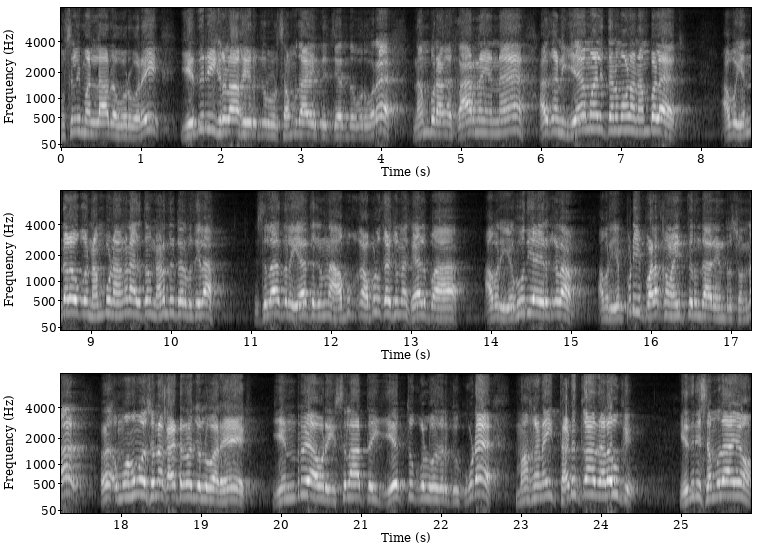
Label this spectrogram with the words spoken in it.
முஸ்லீம் அல்லாத ஒருவரை எதிரிகளாக இருக்கிற ஒரு சமுதாயத்தை சேர்ந்த ஒருவரை நம்புறாங்க. காரணம் என்ன? அதுக்கான ஏமாளித்தனமான நம்பல. அவள் எந்த அளவுக்கு நம்புனாங்கன்னு அதுக்கு தகுந்த நடந்துட்டார் பத்தியா? இஸ்லாத்தில் ஏற்றுக்கணும்னா அபு அபுல் காசுனா கேளுப்பா அவர் யகூதியா இருக்கலாம். அவர் எப்படி பழக்கம் வைத்திருந்தார் என்று சொன்னால் முகமது சொன்னா கரெக்டாக தான் சொல்லுவாரு. என்று அவர் இஸ்லாத்தை ஏற்றுக்கொள்வதற்கு கூட மகனை தடுக்காத அளவுக்கு. எதிரி சமுதாயம்.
